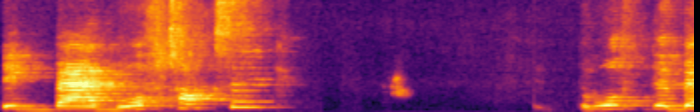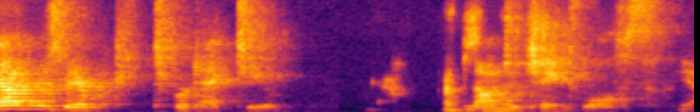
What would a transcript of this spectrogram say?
Big bad wolf toxic, the wolf, the boundaries there to protect you, Absolutely. not to change wolves. Yeah.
